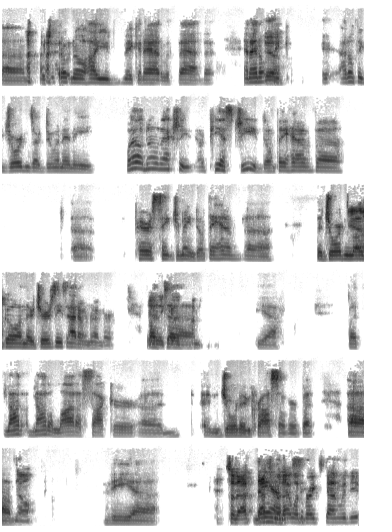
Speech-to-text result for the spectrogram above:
um, which I don't know how you make an ad with that. That, and I don't yeah. think I don't think Jordans are doing any. Well, no, actually, uh, PSG don't they have uh, uh, Paris Saint Germain? Don't they have uh, the Jordan yeah. logo on their jerseys? I don't remember. Yeah, but, uh, yeah, but not not a lot of soccer uh, and Jordan crossover. But um, no, the uh, so that that's where that one breaks down with you.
